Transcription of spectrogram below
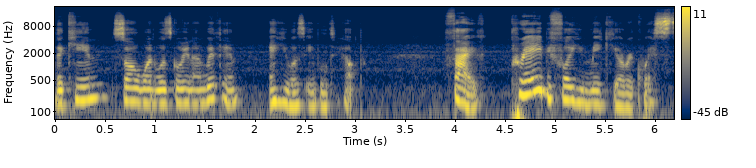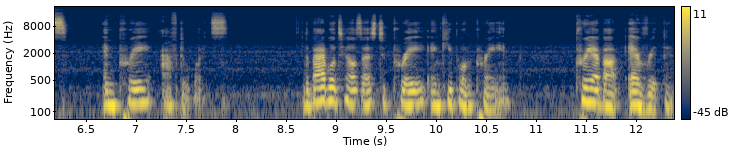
the king saw what was going on with him and he was able to help. 5. Pray before you make your requests and pray afterwards. The Bible tells us to pray and keep on praying. Pray about everything.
